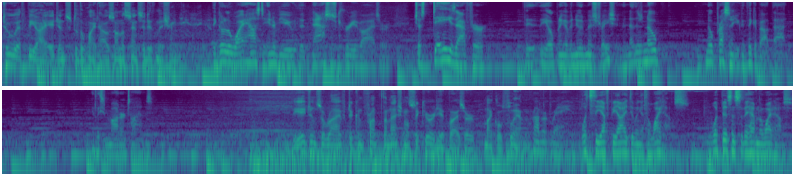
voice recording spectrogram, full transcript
two FBI agents to the White House on a sensitive mission. They go to the White House to interview the national security advisor just days after the, the opening of a new administration. And there's no, no precedent you can think about that, at least in modern times. The agents arrived to confront the national security advisor, Michael Flynn. Robert Ray. What's the FBI doing at the White House? What business do they have in the White House?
